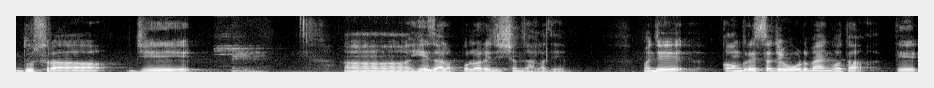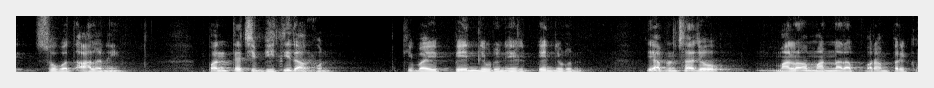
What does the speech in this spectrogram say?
दुसरा जे अ, हे झालं पोलरायझेशन झालं ते. म्हणजे काँग्रेसचा जे वोट बँक होता ते सोबत आलं नाही. पण त्याची भीती दाखवून की बाई पेन निवडून येईल पेन निवडून. जे आपणचा जो मला मानणारा पारंपरिक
